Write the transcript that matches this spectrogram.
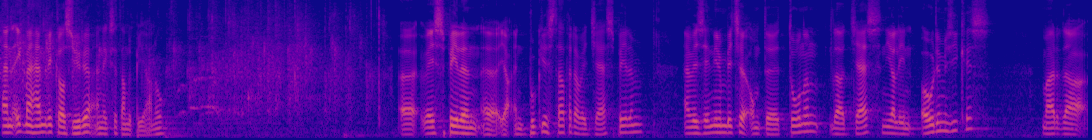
En ik ben Hendrik Lazure en ik zit aan de piano. Wij spelen, ja, in het boekje staat er dat wij jazz spelen. En we zijn hier een beetje om te tonen dat jazz niet alleen oude muziek is, maar dat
